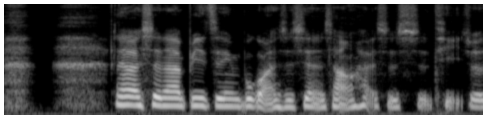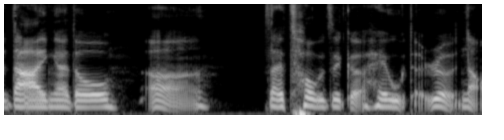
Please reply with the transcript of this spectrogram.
那现在毕竟不管是线上还是实体，就是大家应该都呃在凑这个黑五的热闹。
